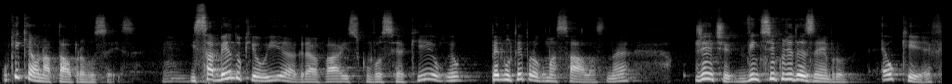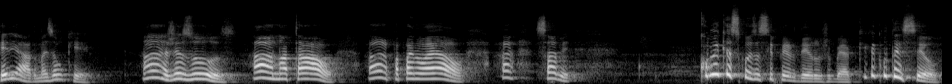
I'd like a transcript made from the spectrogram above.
o que que é o Natal para vocês? E sabendo que eu ia gravar isso com você aqui, eu, eu perguntei para algumas salas, né? Gente, 25 de dezembro é o quê? É feriado, mas é o quê? Ah, Jesus. Ah, Natal. Ah, Papai Noel. Ah, sabe? Como é que as coisas se perderam, Gilberto? O que, aconteceu?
